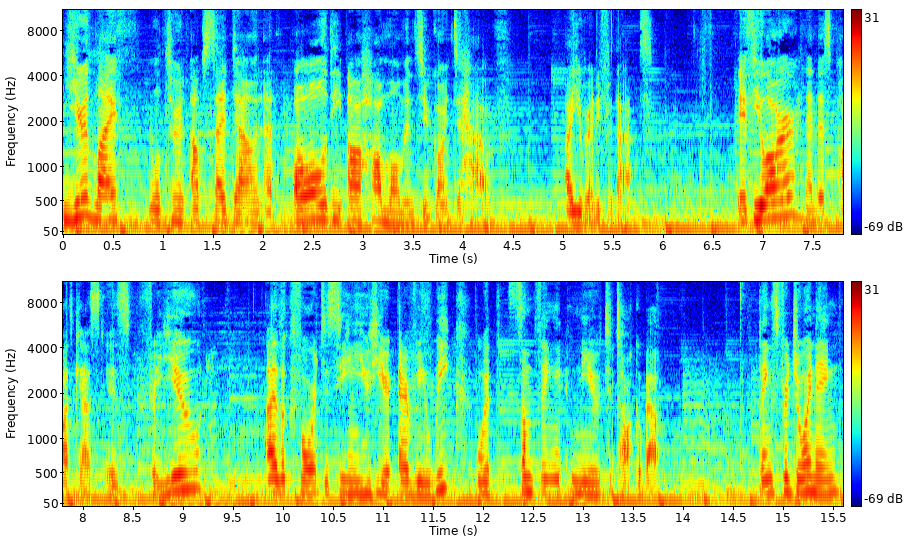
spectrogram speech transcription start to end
Your life will turn upside down at all the aha moments you're going to have. Are you ready for that? If you are, then this podcast is for you. I look forward to seeing you here every week with something new to talk about. Thanks for joining.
